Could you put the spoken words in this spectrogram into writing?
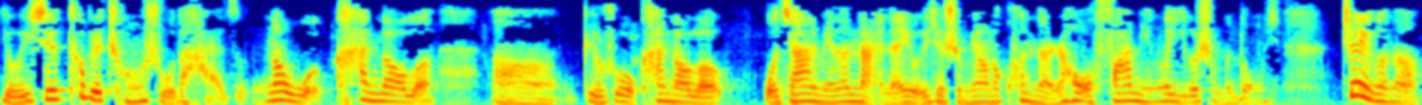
有一些特别成熟的孩子，那我看到了，嗯，比如说我看到了我家里面的奶奶有一些什么样的困难，然后我发明了一个什么东西，这个呢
